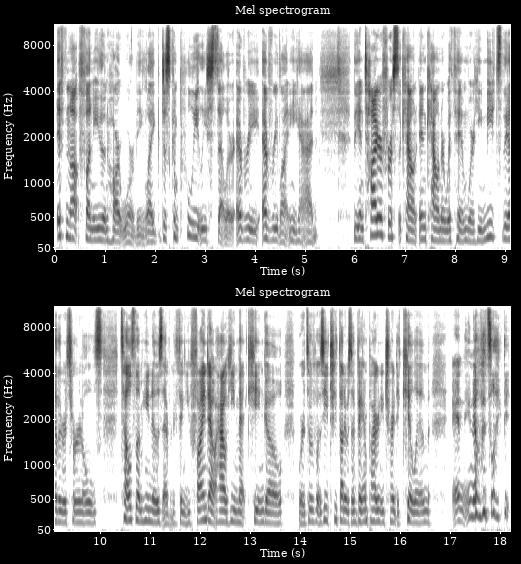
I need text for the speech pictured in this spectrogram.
if not funny then heartwarming like just completely stellar every every line he had the entire first account encounter with him where he meets the other Eternals, tells them he knows everything. You find out how he met Kingo, where it was he, he thought he was a vampire and he tried to kill him. And you know, it's like the,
